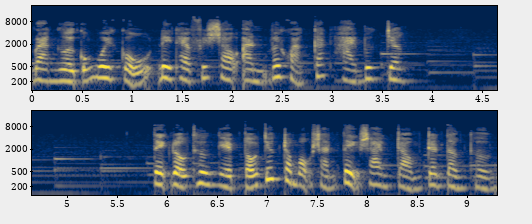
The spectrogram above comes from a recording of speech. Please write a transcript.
đoàn người cũng quy củ đi theo phía sau anh với khoảng cách hai bước chân. Tiệc rượu thương nghiệp tổ chức trong một sảnh tiệc sang trọng trên tầng thượng.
